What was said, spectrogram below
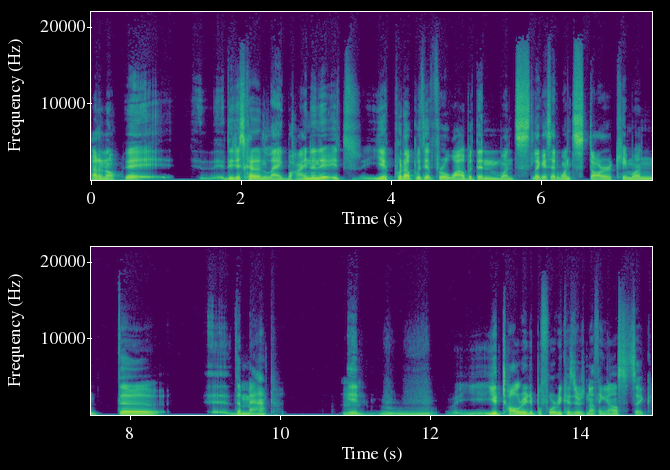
I don't know. eh, they just kind of lag behind, and it, it's you put up with it for a while, but then once, like I said, once Star came on the the map, it r- you tolerate it before because there's nothing else. It's like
